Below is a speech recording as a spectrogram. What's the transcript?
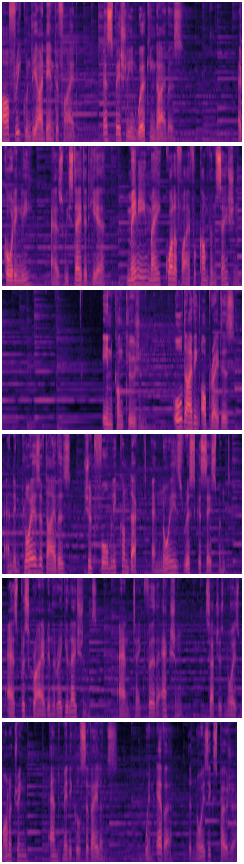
are frequently identified, especially in working divers. Accordingly, as we stated here, many may qualify for compensation. In conclusion, all diving operators and employers of divers should formally conduct a noise risk assessment as prescribed in the regulations and take further action such as noise monitoring and medical surveillance whenever the noise exposure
